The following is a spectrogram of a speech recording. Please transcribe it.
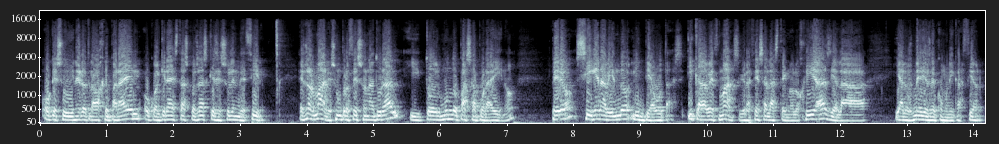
o que su dinero trabaje para él o cualquiera de estas cosas que se suelen decir. Es normal, es un proceso natural y todo el mundo pasa por ahí, ¿no? Pero siguen habiendo limpiabotas y cada vez más gracias a las tecnologías y a, la, y a los medios de comunicación.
